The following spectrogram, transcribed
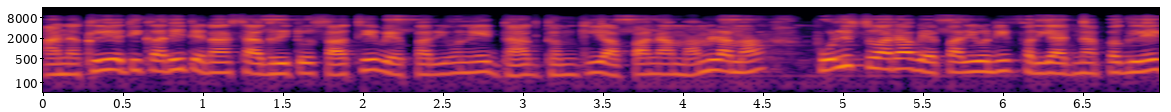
આ નકલી અધિકારી તેના સાગરીતો સાથે વેપારીઓને ધાક ધમકી આપવાના મામલામાં પોલીસ દ્વારા વેપારીઓની ફરિયાદના પગલે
